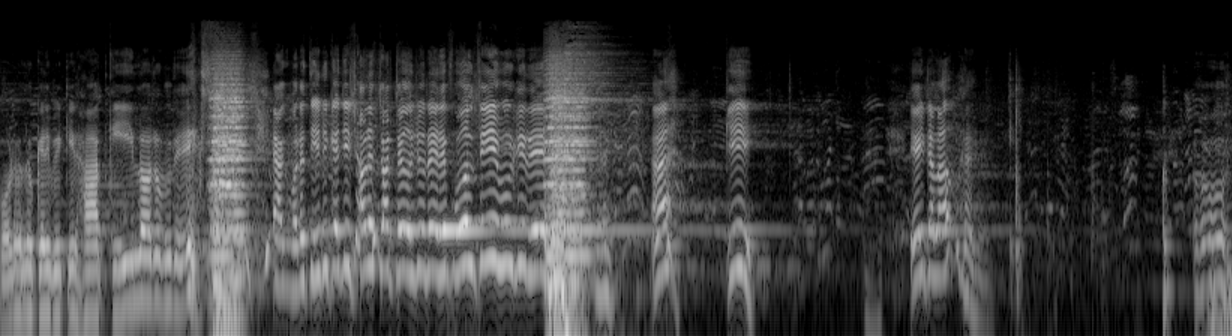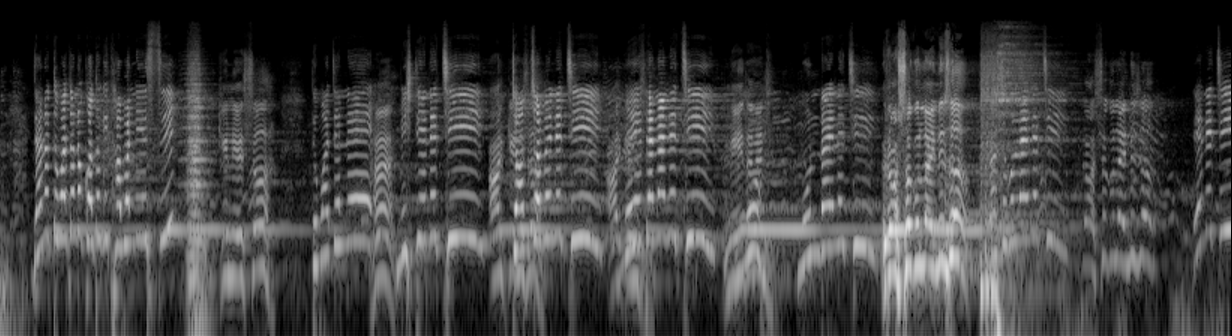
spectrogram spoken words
বড় লোকের বিটির হাত কি লরম রে। একবারে তিন কেজি সাড়ে চারটে ওজনের পোলতি মুরগি রে। হ্যাঁ কি? এইটা লাও হ্যাঁ। জানো, তোমার জন্য কত খাবার নিয়ে এসেছি। কিনে এসো তোমার জন্য হ্যাঁ। মিষ্টি এনেছি আর কি চমচম এনেছি কি মেহেদানা এনেছি? মুন্ডা এনেছি। রসগোল্লা এনেছো? রসগোল্লা এনেছি। রসগোল্লা এনেছো? এনেছি।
